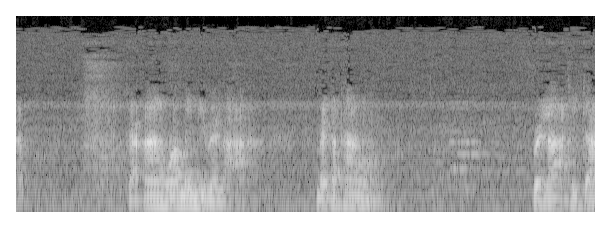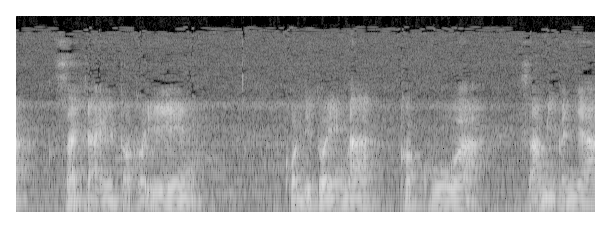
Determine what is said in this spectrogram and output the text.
ครับ จะอ้างว่าไม่มีเวลา แม้กระทั่ง เวลาที่จะใส่ใจต่อตัวเอง คนที่ตัวเองรักครอบครัว สามีปัญญา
